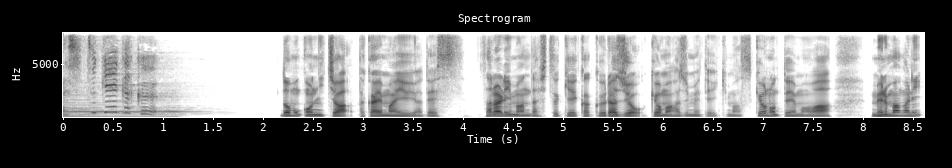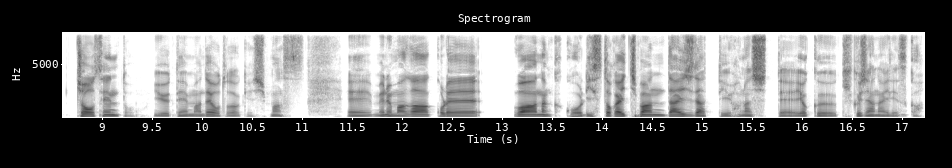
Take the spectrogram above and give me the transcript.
脱出計画。どうもこんにちは高山優也です。サラリーマン脱出計画ラジオ今日も始めていきます。今日のテーマはメルマガに挑戦というテーマでお届けします、えー、メルマガこれはなんかこうリストが一番大事だっていう話ってよく聞くじゃないですか、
